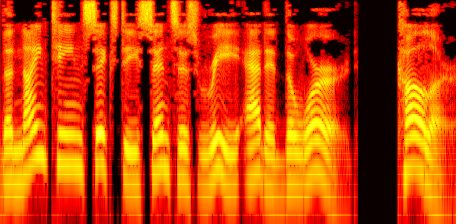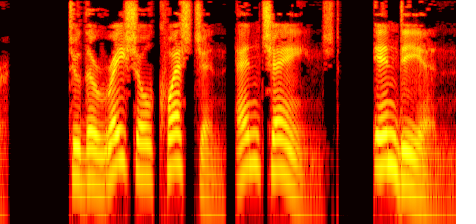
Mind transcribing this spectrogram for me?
The 1960 census re-added the word «color» to the racial question, and changed «Indian»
